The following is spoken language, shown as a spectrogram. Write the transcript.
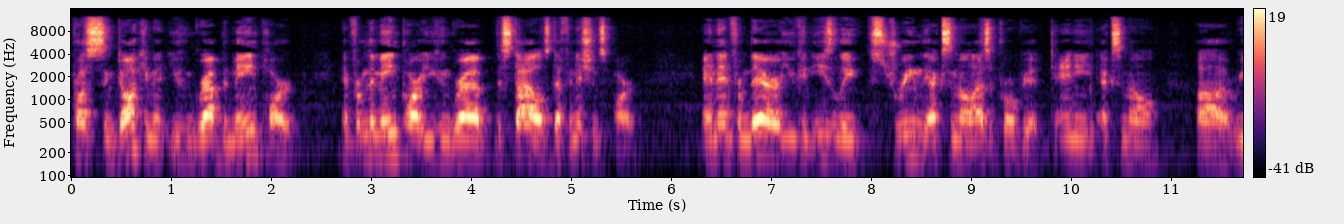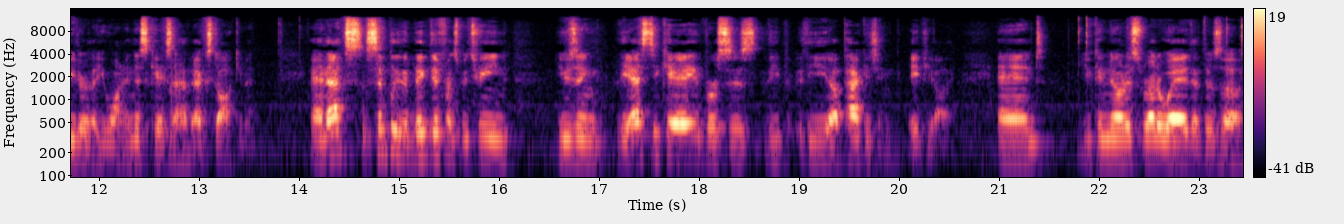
processing document, you can grab the main part, and from the main part you can grab the styles definitions part. And then from there you can easily stream the XML as appropriate to any XML uh, reader that you want. In this case I have XDocument. And that's simply the big difference between using the SDK versus the, the uh, packaging API. And you can notice right away that there's a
